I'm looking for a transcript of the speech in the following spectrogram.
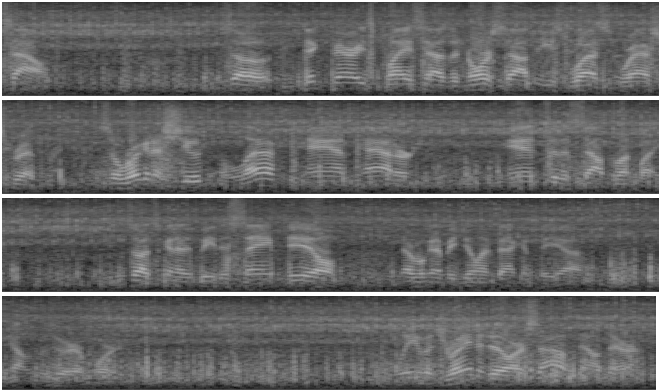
south. So Dick Perry's place has a north, south, east, west grass strip. So we're going to shoot a left-hand pattern into the south runway. So it's going to be the same deal that we're going to be doing back at the uh, Kalamazoo Airport. Believe it's raining to our south down there.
